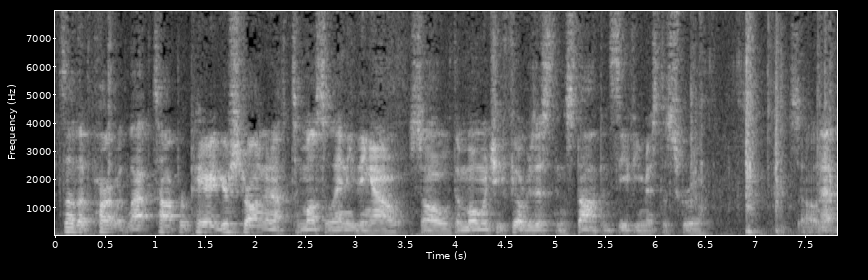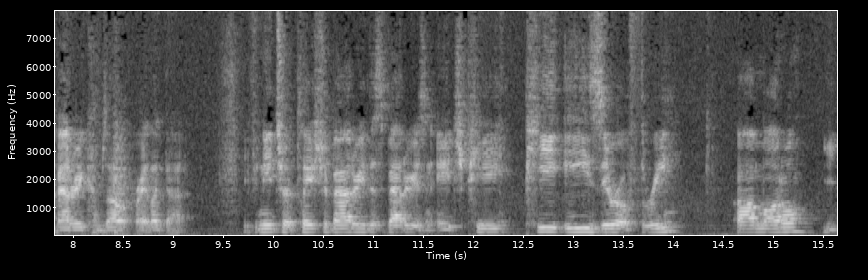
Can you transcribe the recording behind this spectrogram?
It's not the part with laptop repair. You're strong enough to muscle anything out. So the moment you feel resistance, stop and see if you missed a screw. So that battery comes out right like that. If you need to replace your battery, this battery is an HP PE03 uh, model. You,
